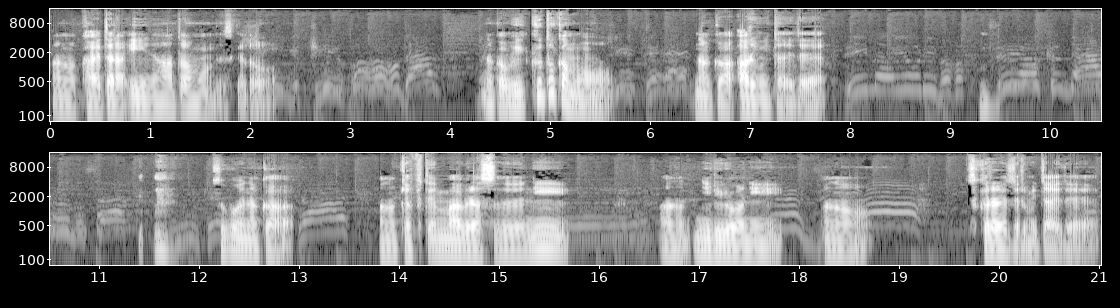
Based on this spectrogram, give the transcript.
あの、変えたらいいなとは思うんですけど、なんかウィッグとかも、なんかあるみたいで、すごいなんか、あの、キャプテンマーベラスに、あの、似るように、あの、作られてるみたいで、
